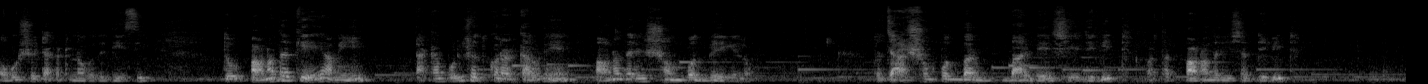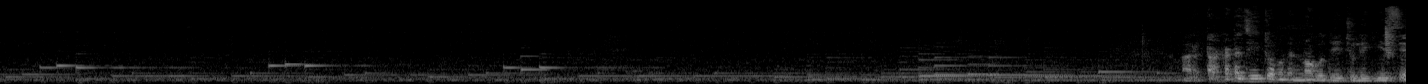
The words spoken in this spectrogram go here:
অবশ্যই টাকাটা নগদে দিয়েছি। তো পাওনাদারকে আমি টাকা পরিশোধ করার কারণে পাওনাদারের সম্পদ বেড়ে গেল। তো যার সম্পদ বাড়বে সে ডেবিট অর্থাৎ পাওনাদার হিসাব ডেবিট যেহেতু আমাদের নগদে চলে গিয়েছে,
